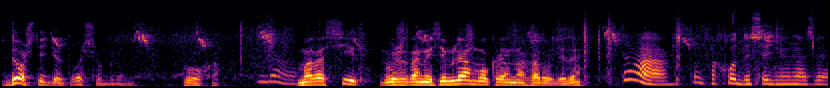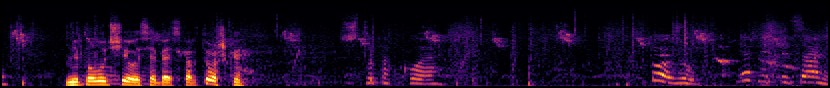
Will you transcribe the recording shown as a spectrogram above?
Дождь идет, вот что, блин, плохо. Да. Моросит. Ну, Уже там и земля мокрая на огороде, да? Да, ну, походу сегодня у нас, блин, Не получилось опять с картошкой. что такое? Что, Жук? Я ж не специально.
